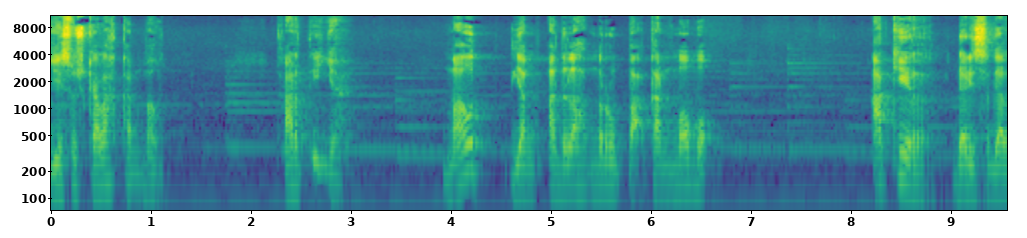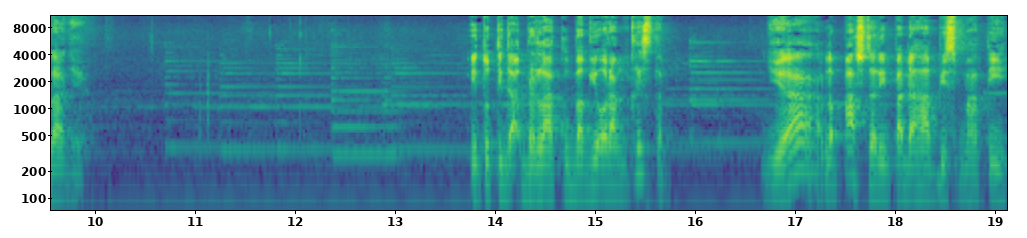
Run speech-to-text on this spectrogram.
Yesus kalahkan maut. Artinya, maut yang adalah merupakan momok, akhir dari segalanya. Itu tidak berlaku bagi orang Kristen. Ya, lepas daripada habis mati,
